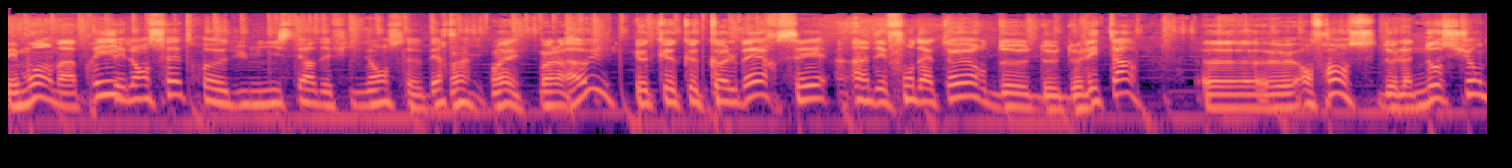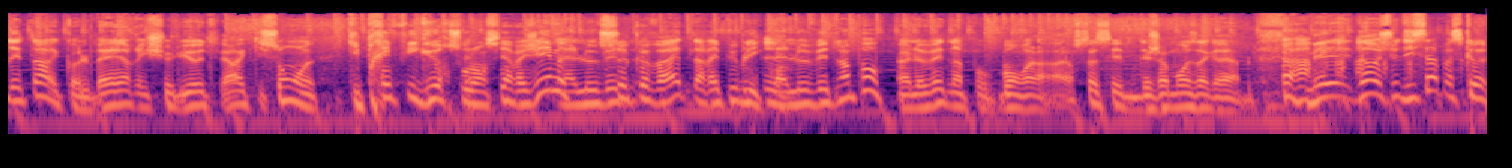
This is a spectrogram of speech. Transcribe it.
Mais moi, on m'a appris. C'est l'ancêtre euh, du ministère des Finances, euh, Bercy. Ouais, ouais, voilà. Ah oui. que, que, que Colbert, c'est un des fondateurs de, de, de l'État. Euh, en France, de la notion d'État, Colbert, Richelieu, etc., qui sont euh, qui préfigurent sous l'ancien régime La levée ce de- que va être la République. La levée de l'impôt. La levée de l'impôt. Bon voilà, alors ça c'est déjà moins agréable. Mais non, je dis ça parce que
